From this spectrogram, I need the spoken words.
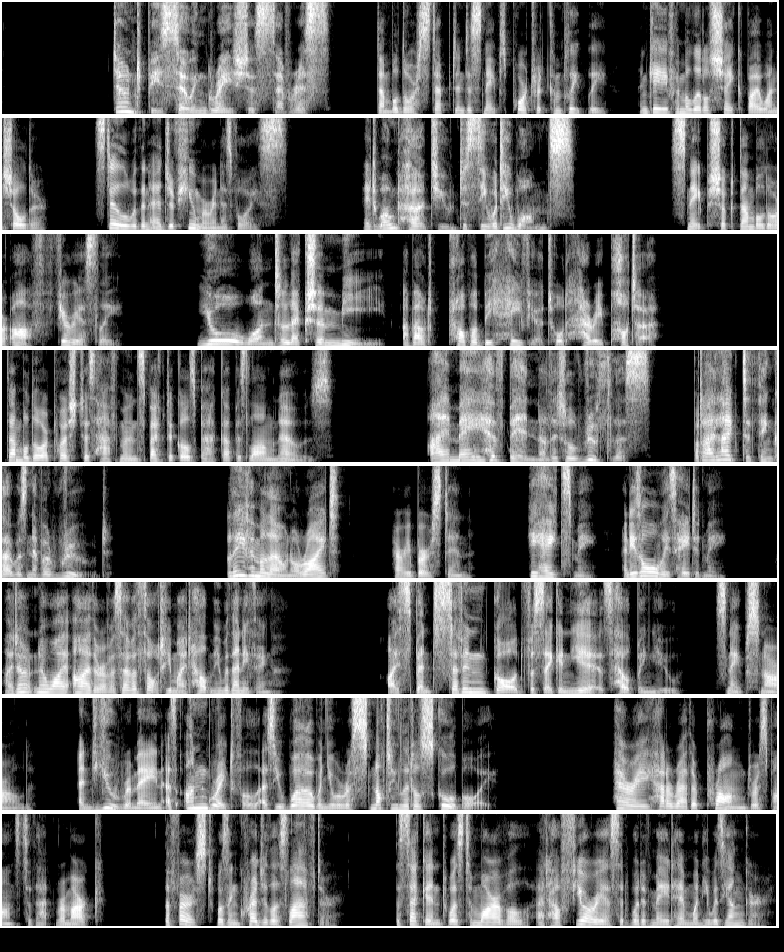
Don't be so ingracious, Severus. Dumbledore stepped into Snape's portrait completely and gave him a little shake by one shoulder, still with an edge of humor in his voice. It won't hurt you to see what he wants. Snape shook Dumbledore off furiously. You're one to lecture me about proper behavior toward Harry Potter. Dumbledore pushed his half moon spectacles back up his long nose. I may have been a little ruthless, but I like to think I was never rude. Leave him alone, all right? Harry burst in. He hates me, and he's always hated me. I don't know why either of us ever thought he might help me with anything. I spent seven god-forsaken years helping you, Snape snarled, and you remain as ungrateful as you were when you were a snotty little schoolboy. Harry had a rather pronged response to that remark. The first was incredulous laughter. The second was to marvel at how furious it would have made him when he was younger.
